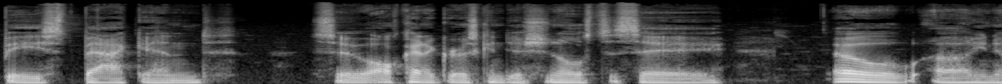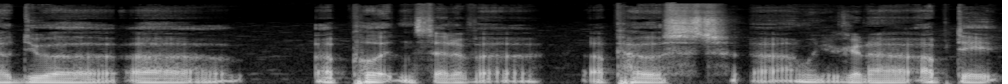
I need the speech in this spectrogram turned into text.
based backend. So all kind of gross conditionals to say, oh, uh, you know, do a, a, a put instead of a a post uh, when you're going to update,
